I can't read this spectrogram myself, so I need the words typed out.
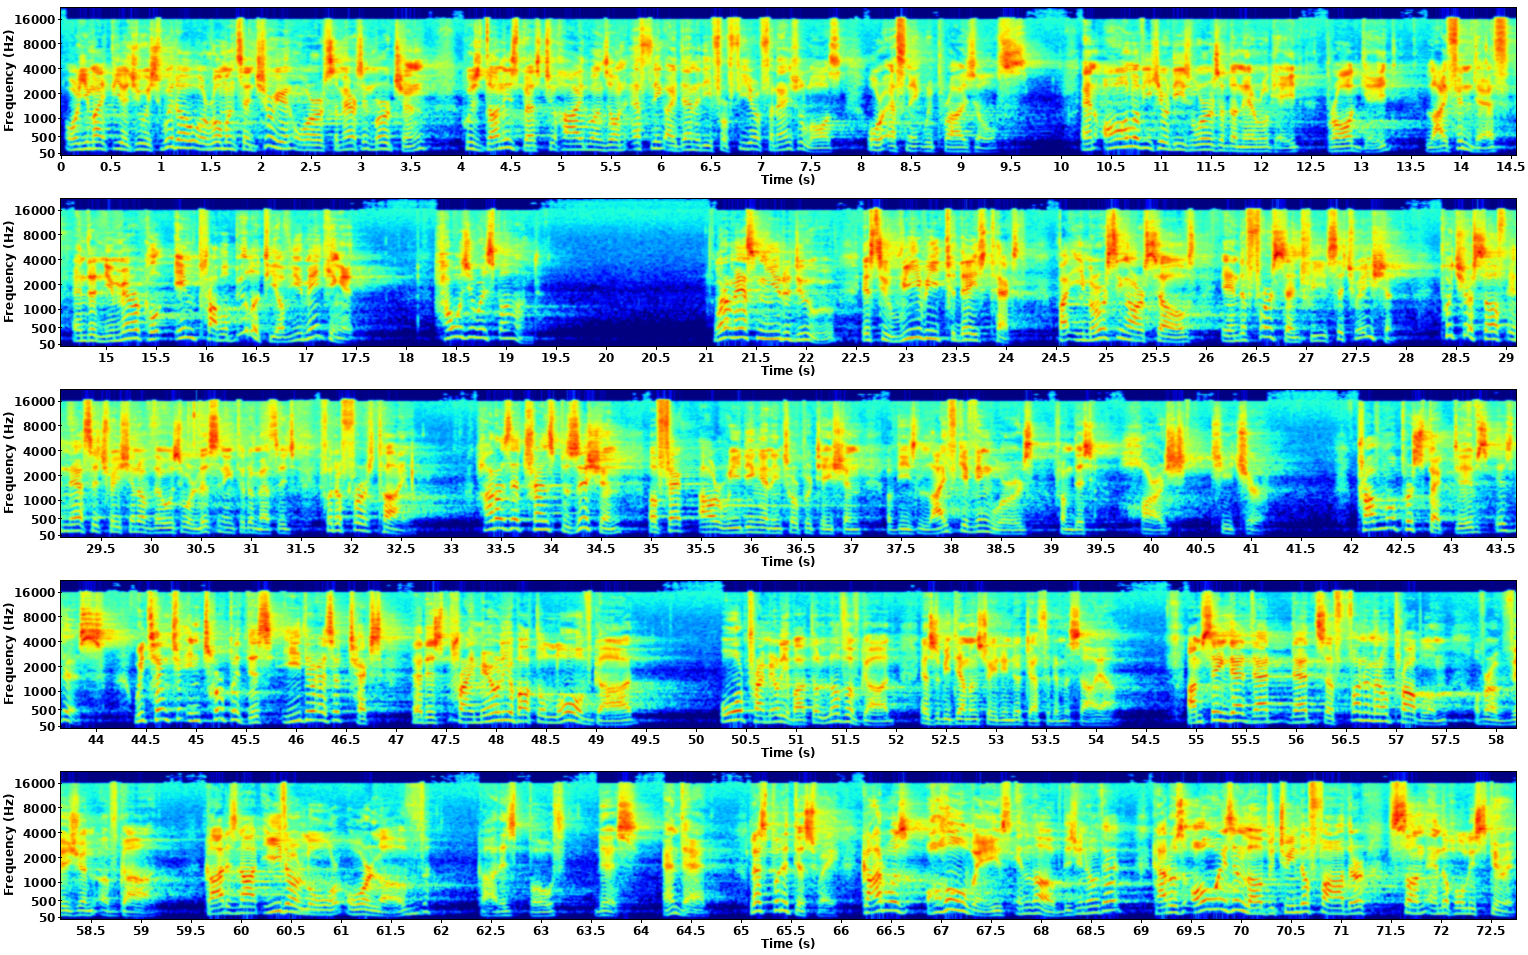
or you might be a Jewish widow or Roman centurion or Samaritan merchant who's done his best to hide one's own ethnic identity for fear of financial loss or ethnic reprisals. And all of you hear these words of the narrow gate broad gate, life and death, and the numerical improbability of you making it, how would you respond? What I'm asking you to do is to reread today's text by immersing ourselves in the first century situation. Put yourself in that situation of those who are listening to the message for the first time. How does that transposition affect our reading and interpretation of these life giving words from this harsh teacher? Problem of perspectives is this we tend to interpret this either as a text that is primarily about the law of God or primarily about the love of God, as will be demonstrated in the death of the Messiah. I'm saying that, that that's a fundamental problem of our vision of God. God is not either law or love, God is both this and that. Let's put it this way God was always in love. Did you know that? God was always in love between the Father, Son, and the Holy Spirit.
